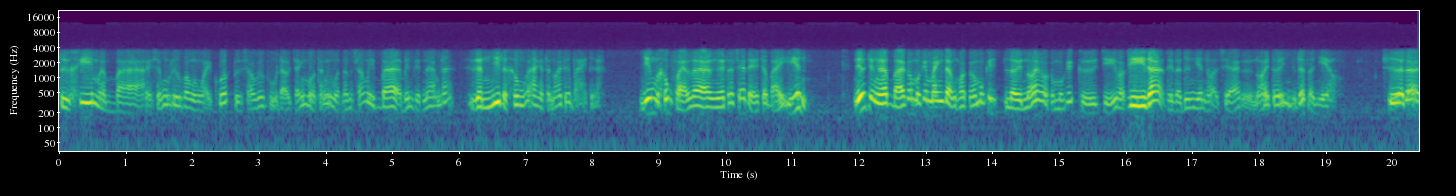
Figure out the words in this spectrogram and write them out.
từ khi mà bà phải sống lưu vong ở ngoại quốc từ sau cái vụ đảo tránh 1 tháng 11 năm 63 ở bên Việt Nam đó gần như là không có ai người ta nói tới bà nữa nhưng mà không phải là người ta sẽ để cho bà yên nếu trường hợp bà có một cái manh động hoặc có một cái lời nói hoặc một cái cử chỉ hoặc gì đó, thì là đương nhiên họ sẽ nói tới rất là nhiều. Xưa đó,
